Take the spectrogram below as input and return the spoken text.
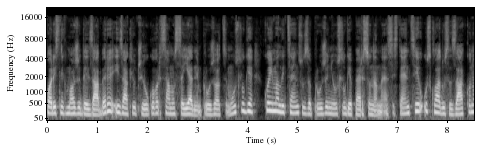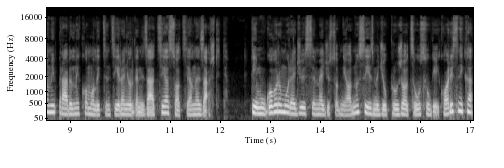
Korisnik može da izabere i zaključi ugovor samo sa jednim pružaocem usluge koji ima licencu za pružanje usluge personalne asistencije u skladu sa zakonom i pravilnikom o licenciranju organizacija socijalne zaštite. Tim ugovorom uređuju se međusobni odnosi između pružaoca usluge i korisnika,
